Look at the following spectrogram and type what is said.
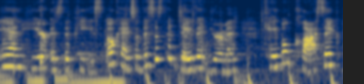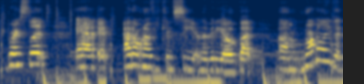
And here is the piece. Okay, so this is the David Yurman Cable Classic bracelet. And it, I don't know if you can see in the video, but um, normally the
